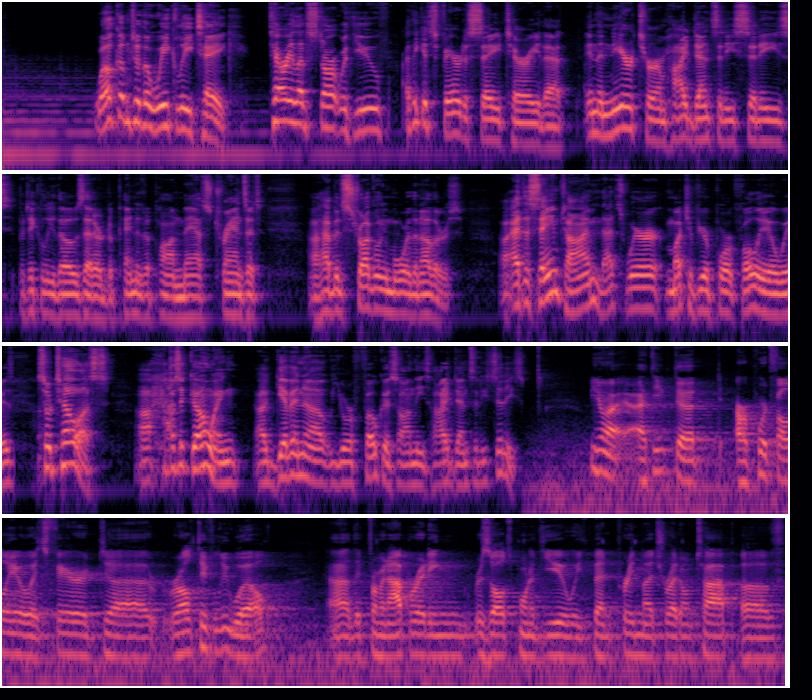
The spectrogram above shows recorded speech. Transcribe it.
Welcome to the Weekly Take. Terry, let's start with you. I think it's fair to say, Terry, that in the near term, high density cities, particularly those that are dependent upon mass transit, uh, have been struggling more than others. Uh, at the same time, that's where much of your portfolio is. So tell us, uh, how's it going uh, given uh, your focus on these high density cities? You know, I, I, think that our portfolio has fared uh, relatively well. from an operating results point of view, we've been pretty much right on top of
